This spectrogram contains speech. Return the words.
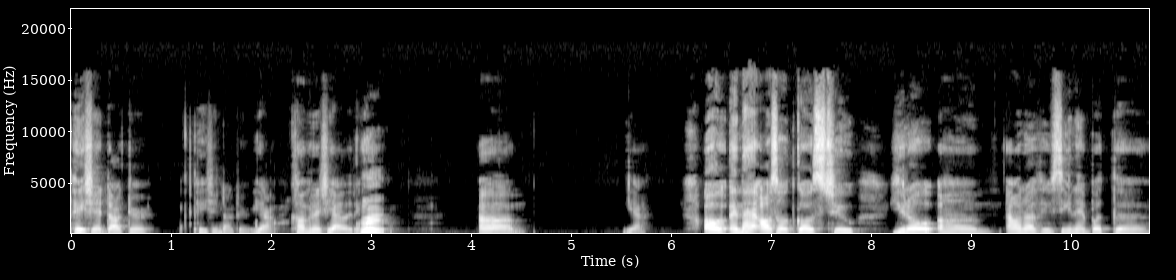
patient, doctor, patient, doctor. Yeah, confidentiality. Right. Um, yeah. Oh, and that also goes to you know um I don't know if you've seen it, but the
